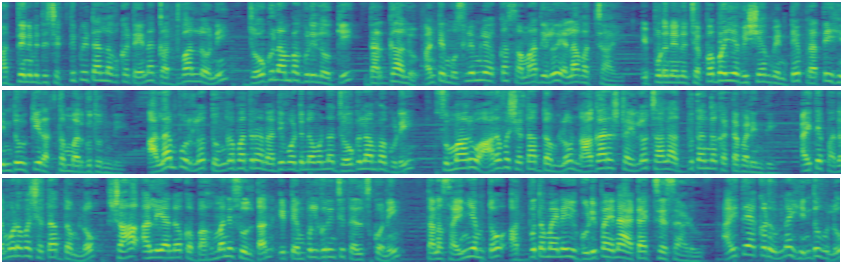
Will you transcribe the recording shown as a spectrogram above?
పద్దెనిమిది శక్తిపీఠాల్లో ఒకటైన గద్వాల్లోని జోగులాంబ గుడిలోకి దర్గాలు అంటే ముస్లింల యొక్క సమాధులు ఎలా వచ్చాయి? ఇప్పుడు నేను చెప్పబోయే విషయం వింటే ప్రతి హిందువుకి రక్తం మరుగుతుంది. అలంపూర్లో తుంగభద్ర నది ఒడ్డున ఉన్న జోగులాంబ గుడి సుమారు ఆరవ శతాబ్దంలో నాగార స్టైల్లో చాలా అద్భుతంగా కట్టబడింది. అయితే పదమూడవ శతాబ్దంలో షా అలీ అనే ఒక బహ్మని సుల్తాన్ ఈ టెంపుల్ గురించి తెలుసుకొని తన సైన్యంతో అద్భుతమైన ఈ గుడిపైన అటాక్ చేశాడు. అయితే అక్కడ ఉన్న హిందువులు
